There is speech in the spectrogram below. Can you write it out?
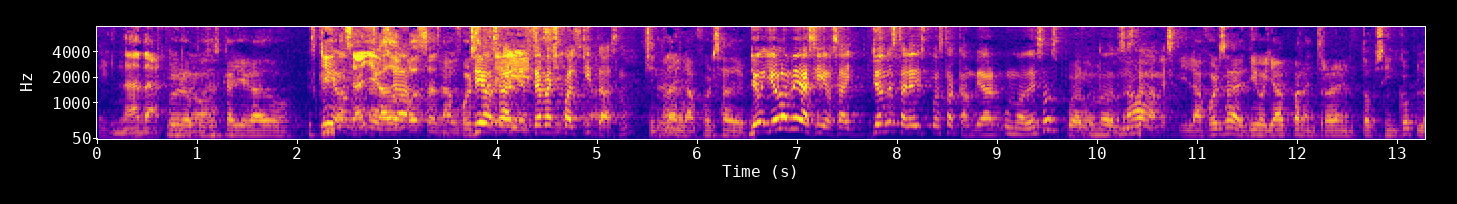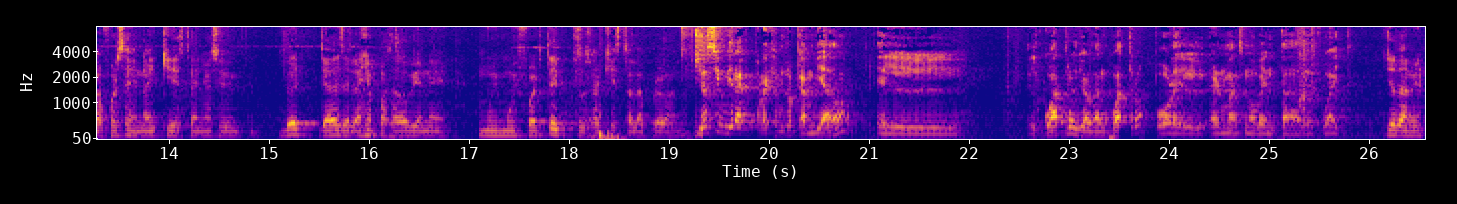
y nada. Pero No. pues es que ha llegado. Es que Sí, o sea, han llegado o sea, cosas la muy fuerza Sí, buenas. o sea, el Sí, tema sí, es cuál sí, quitas, ¿no? La fuerza de. Yo, yo lo veo así, o sea, yo no estaría dispuesto a cambiar uno de esos por alguno de los que está en la No, mesa. y la fuerza, de- digo, ya para entrar en el top 5, pues la fuerza de Nike este año se ve- ya desde el año pasado viene muy, muy fuerte y pues aquí está la prueba, ¿no? Yo si hubiera, por ejemplo, cambiado el, el 4, el Jordan 4, por el Air Max 90 de White. Yo también.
